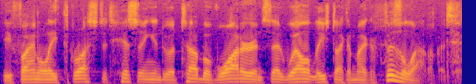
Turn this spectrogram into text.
he finally thrust it hissing into a tub of water and said, Well, at least I can make a fizzle out of it.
